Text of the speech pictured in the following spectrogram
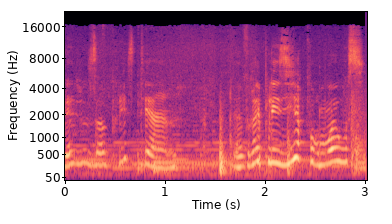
Mais je vous en prie, c'était un vrai plaisir pour moi aussi.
